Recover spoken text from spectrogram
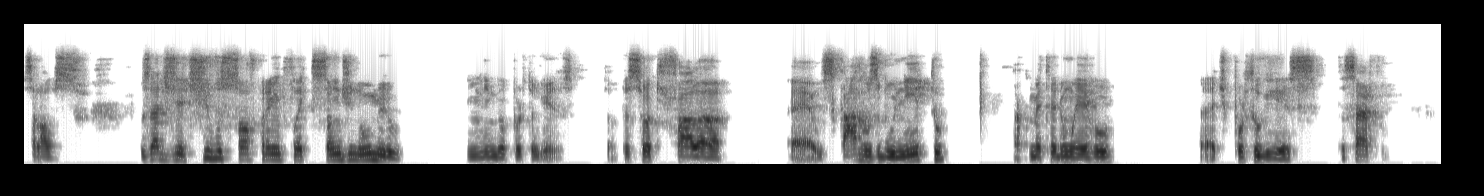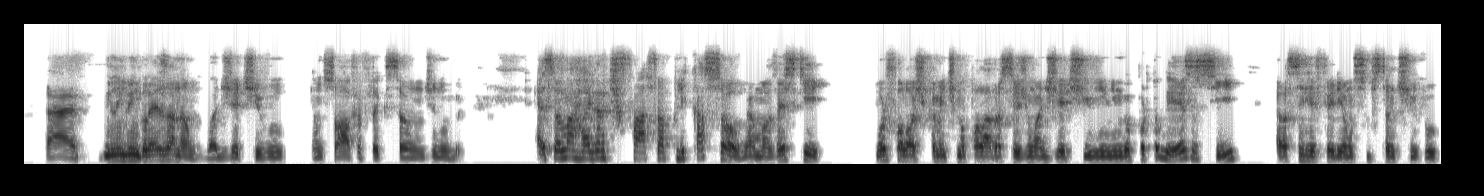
sei lá, os, os adjetivos sofrem inflexão de número em língua portuguesa. Então, a pessoa que fala é, os carros bonito a cometer um erro é, de português, tá certo? É, em língua inglesa, não. O adjetivo não sofre flexão de número. Essa é uma regra de fácil aplicação, né? Uma vez que morfologicamente uma palavra seja um adjetivo em língua portuguesa, se ela se referir a um substantivo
